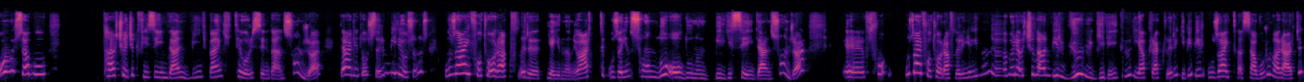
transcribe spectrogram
Oysa bu parçacık fiziğinden, Big Bang teorisinden sonra değerli dostlarım biliyorsunuz uzay fotoğrafları yayınlanıyor. Artık uzayın sonlu olduğunun bilgisinden sonra e, fo uzay fotoğrafları yayınlanıyor. Böyle açılan bir gül gibi, gül yaprakları gibi bir uzay tasavvuru var artık.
